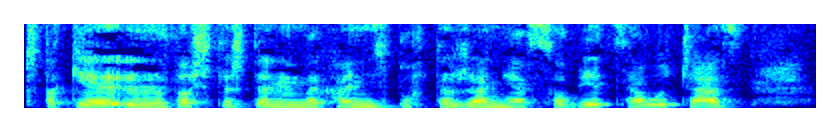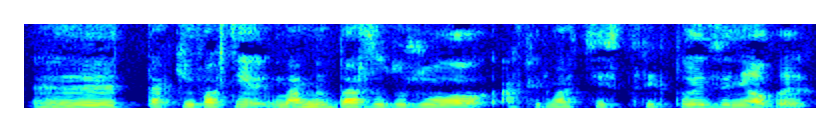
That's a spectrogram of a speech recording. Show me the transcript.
To takie właśnie też ten mechanizm powtarzania sobie cały czas, taki właśnie mamy bardzo dużo afirmacji stricto jedzeniowych,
